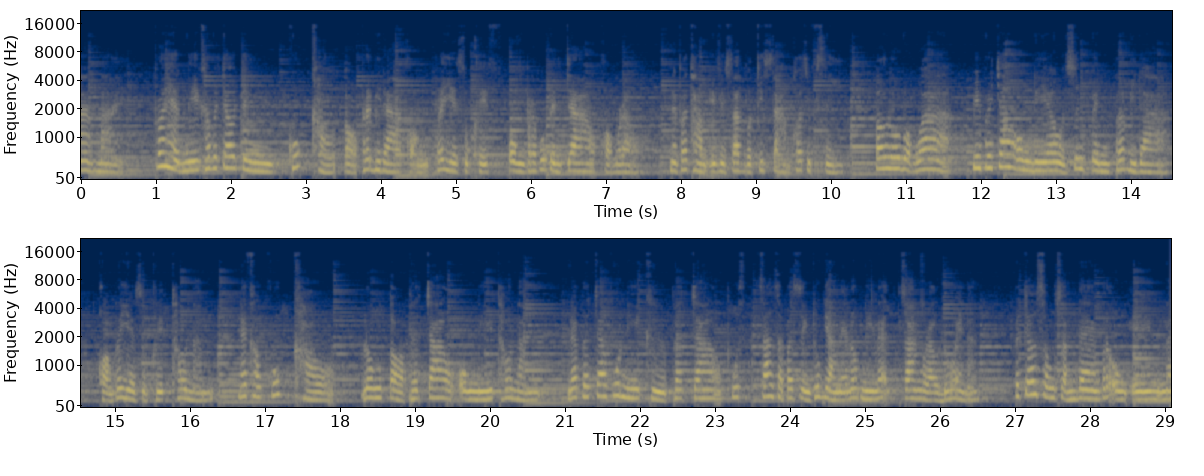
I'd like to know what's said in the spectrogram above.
มากมาย เพราะเหตุนี้ข้าพเจ้าจึงคุกเข่าต่อพระบิดาของพระเยซูคริสต์องค์พระผู้เป็นเจ้าของเรา ในพระธรรมเอเฟซัสบทที่3ข้อ14 เปาโลบอกว่ามีพระเจ้าองค์เดียวซึ่งเป็นพระบิดา ของพระเยซูคริสต์เท่านั้น และเขาคุกเข่าลงต่อพระเจ้าองค์นี้เท่านั้น และพระเจ้าผู้นี้คือพระเจ้าผู้สร้างสรรพสิ่งทุกอย่างในโลกนี้และสร้างเราด้วยนะ พระเจ้าทรงสำแดงพระองค์เองใน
